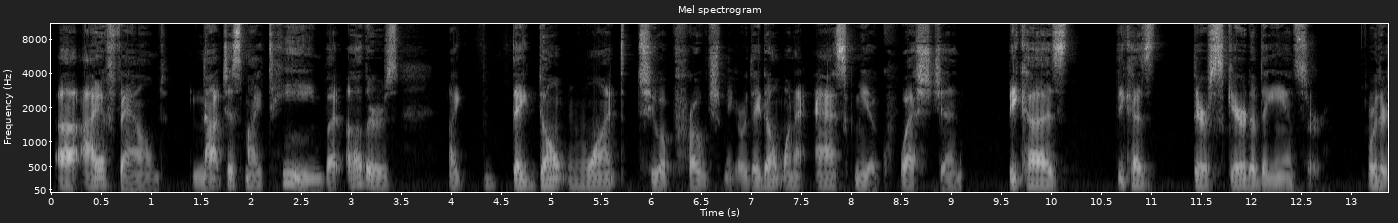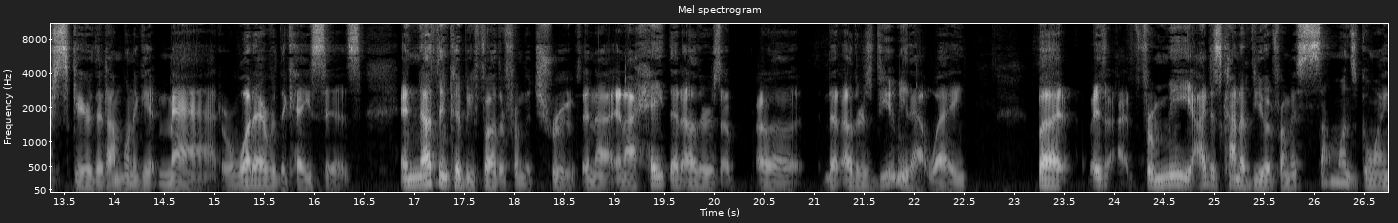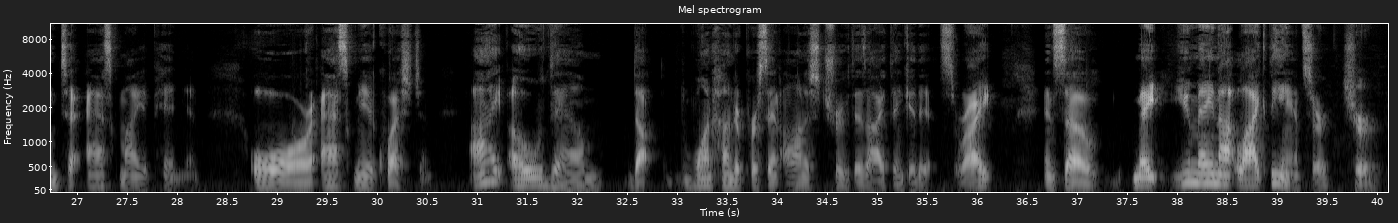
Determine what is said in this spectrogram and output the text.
uh, I have found not just my team, but others like they don't want to approach me or they don't want to ask me a question because because they're scared of the answer or they're scared that I'm going to get mad or whatever the case is. And nothing could be further from the truth. And I and I hate that others uh, uh that others view me that way. But for me, I just kind of view it from if someone's going to ask my opinion or ask me a question, I owe them the 100% honest truth as I think it is, right? And so, may you may not like the answer. Sure.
